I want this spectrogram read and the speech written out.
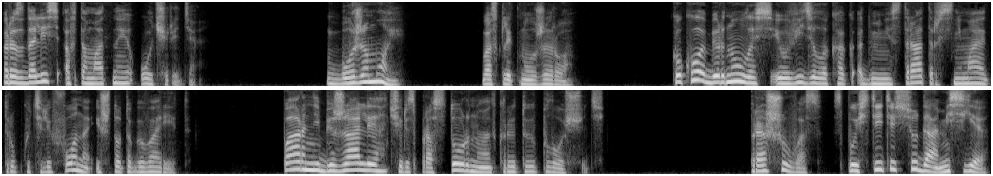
Раздались автоматные очереди. «Боже мой!» — воскликнул Жиро. Коко обернулась и увидела, как администратор снимает трубку телефона и что-то говорит. Парни бежали через просторную открытую площадь. «Прошу вас, спуститесь сюда, месье.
